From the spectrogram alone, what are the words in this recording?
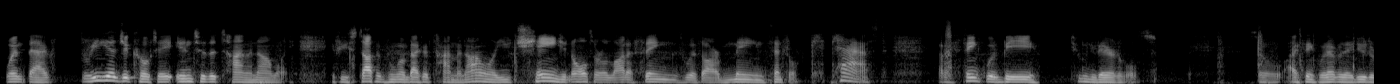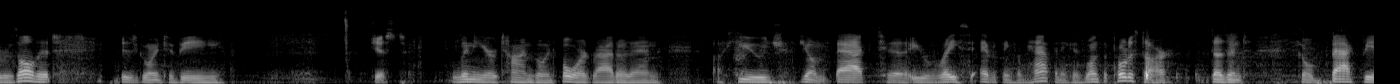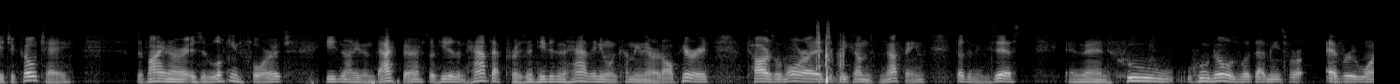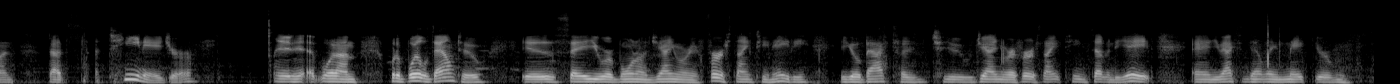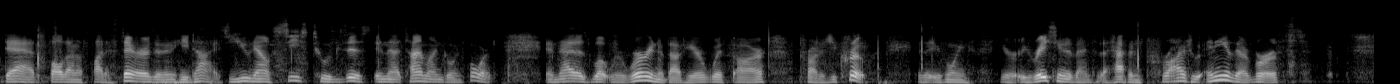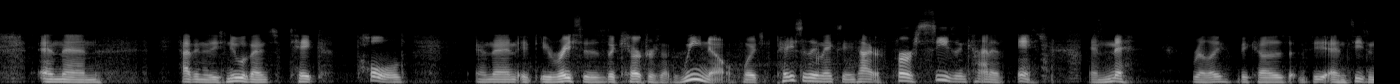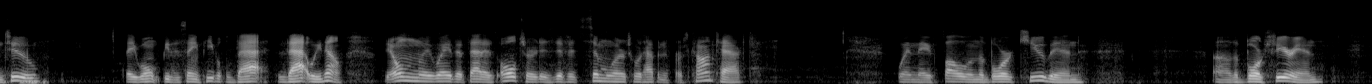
went back via Chakotay into the time anomaly. If you stop it from going back to time anomaly, you change and alter a lot of things with our main central cast that I think would be too many variables. So I think whatever they do to resolve it is going to be just linear time going forward rather than a huge jump back to erase everything from happening. Because once the protostar doesn't go back via Chakotay, the Diviner isn't looking for it. He's not even back there, so he doesn't have that prison. He doesn't have anyone coming there at all. Period. Tars Lamora becomes nothing, doesn't exist, and then who who knows what that means for everyone that's a teenager. And what I'm what it boils down to is say you were born on January 1st, 1980, you go back to, to January 1st, 1978, and you accidentally make your dad fall down a flight of stairs and then he dies. You now cease to exist in that timeline going forward. And that is what we're worrying about here with our Prodigy crew. Is that you're going you're erasing an event that happened prior to any of their births and then having these new events take hold and then it erases the characters that we know, which basically makes the entire first season kind of eh and meh, really, because the in season two, they won't be the same people that that we know. The only way that that is altered is if it's similar to what happened in First Contact, when they follow in the Borg cube in, uh, the Borg Therian,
